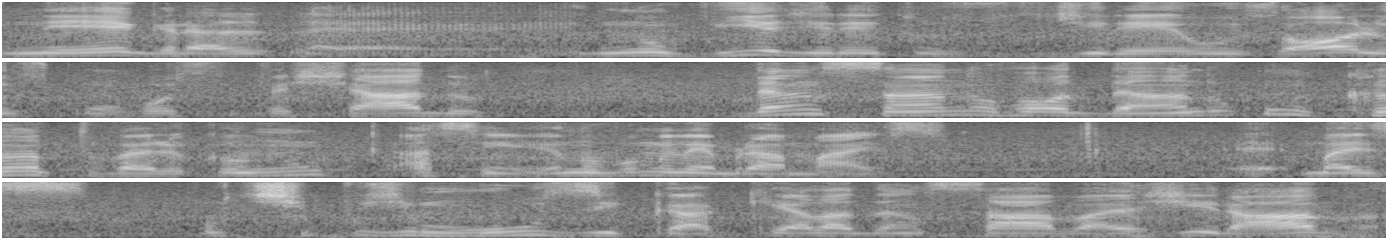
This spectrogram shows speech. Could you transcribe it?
negra, é, não via direito os, dire, os olhos com o rosto fechado, dançando, rodando com um canto, velho, que eu nunca, assim, eu não vou me lembrar mais, é, mas o tipo de música que ela dançava, girava,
